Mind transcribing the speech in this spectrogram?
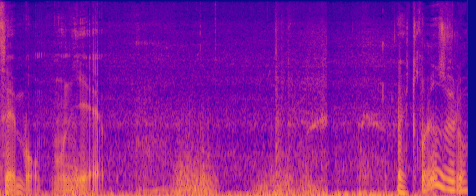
C'est bon, on y est. Il est trop bien ce vélo.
